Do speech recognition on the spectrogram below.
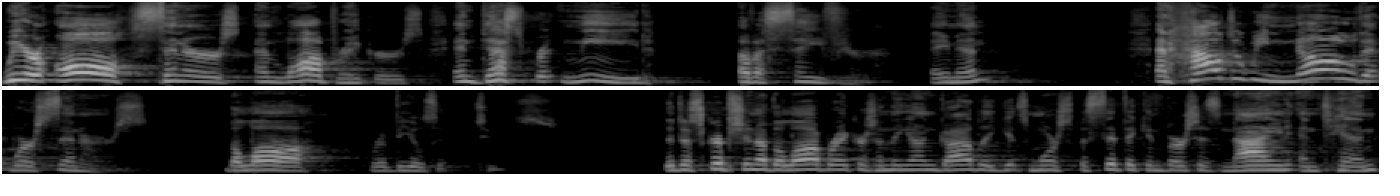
We are all sinners and lawbreakers in desperate need of a Savior. Amen? And how do we know that we're sinners? The law reveals it to us. The description of the lawbreakers and the ungodly gets more specific in verses 9 and 10,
